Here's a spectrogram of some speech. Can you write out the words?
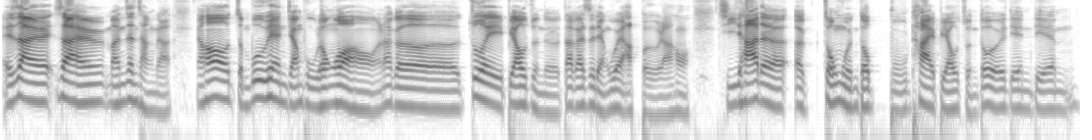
哎、欸、是还是还蛮正常的、然后整部片讲普通话哦，那个最标准的大概是两位阿伯啦齁，其他的呃中文都不太标准，都有一点点。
